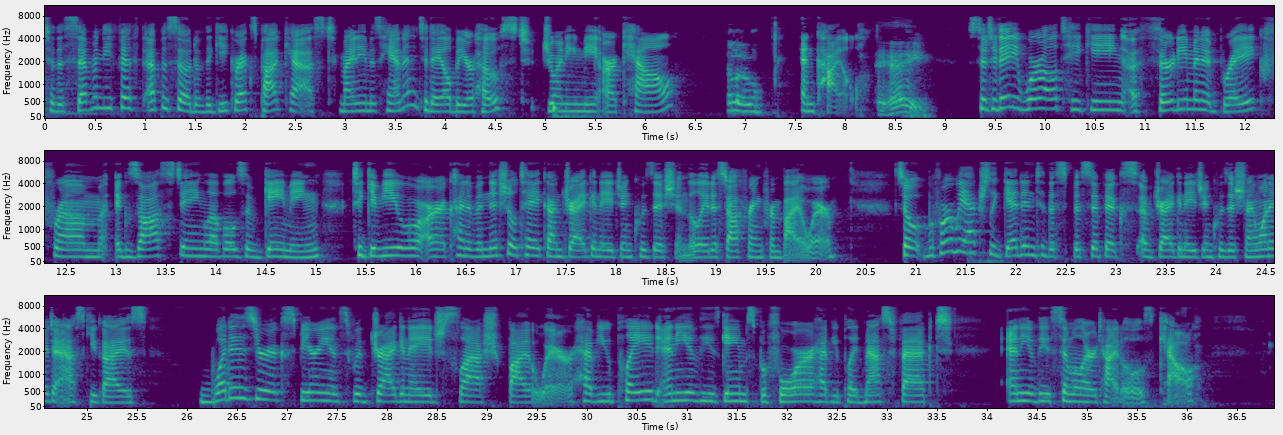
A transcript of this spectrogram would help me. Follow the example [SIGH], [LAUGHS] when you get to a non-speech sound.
to the 75th episode of the GeekRex podcast. My name is Hannah, and today I'll be your host. Joining me are Cal. Hello. And Kyle. Hey, hey. So today we're all taking a 30 minute break from exhausting levels of gaming to give you our kind of initial take on Dragon Age Inquisition, the latest offering from BioWare. So before we actually get into the specifics of Dragon Age Inquisition, I wanted to ask you guys what is your experience with Dragon Age slash BioWare? Have you played any of these games before? Have you played Mass Effect? Any of these similar titles, Cal?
